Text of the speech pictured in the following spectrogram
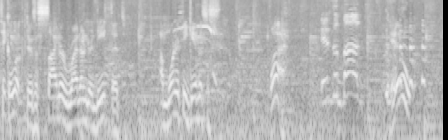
take a look. There's a cider right underneath it. I'm wondering if he gave us a. What? It's a bug. Ew.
